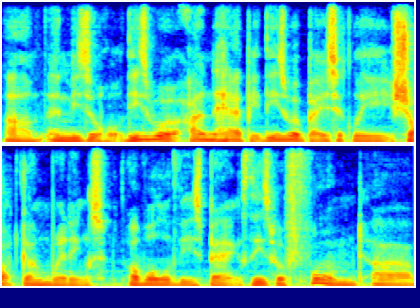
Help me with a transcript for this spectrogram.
um, and Mizuho. These were unhappy. These were basically shotgun weddings of all of these banks. These were formed uh,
